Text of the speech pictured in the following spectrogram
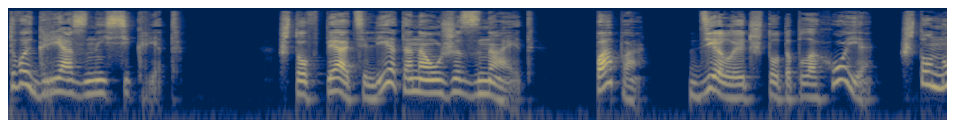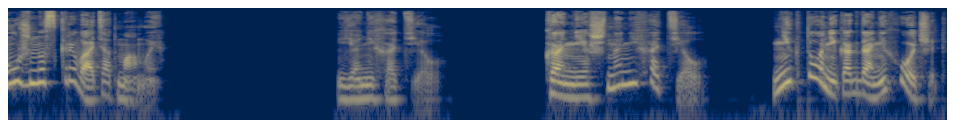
твой грязный секрет. Что в пять лет она уже знает. Папа делает что-то плохое, что нужно скрывать от мамы. Я не хотел. Конечно, не хотел. Никто никогда не хочет.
